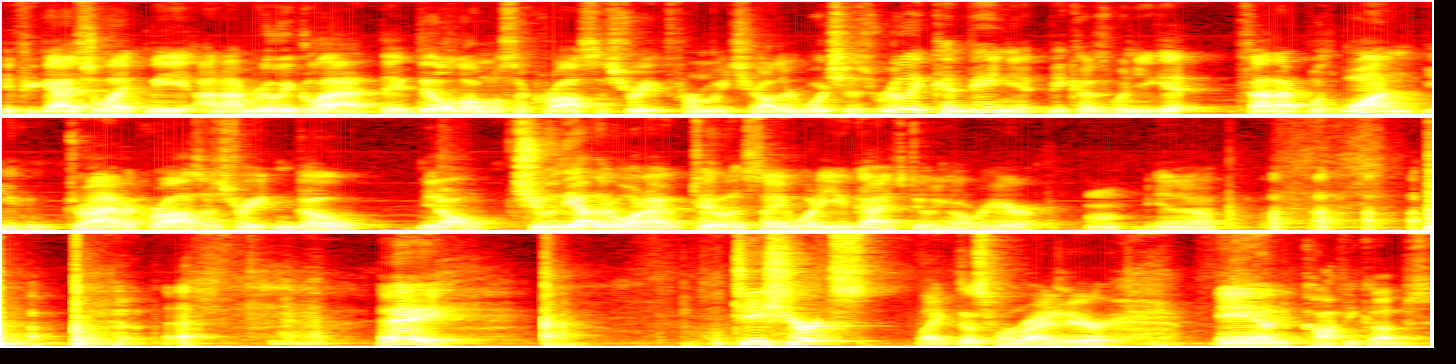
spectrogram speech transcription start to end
if you guys are like me, and I'm really glad, they build almost across the street from each other, which is really convenient because when you get fed up with one, you can drive across the street and go, you know, chew the other one out too and say, what are you guys doing over here? Hmm, you know. hey, t-shirts like this one right here and coffee cups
